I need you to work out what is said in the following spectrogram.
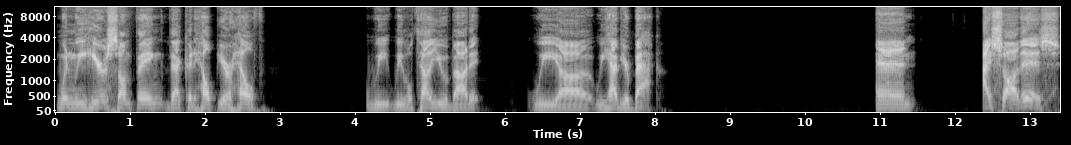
when we hear something that could help your health we we will tell you about it. We uh, we have your back. And I saw this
